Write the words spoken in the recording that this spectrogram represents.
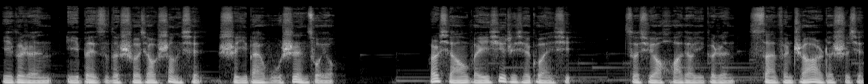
一个人一辈子的社交上限是一百五十人左右，而想要维系这些关系，则需要花掉一个人三分之二的时间。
